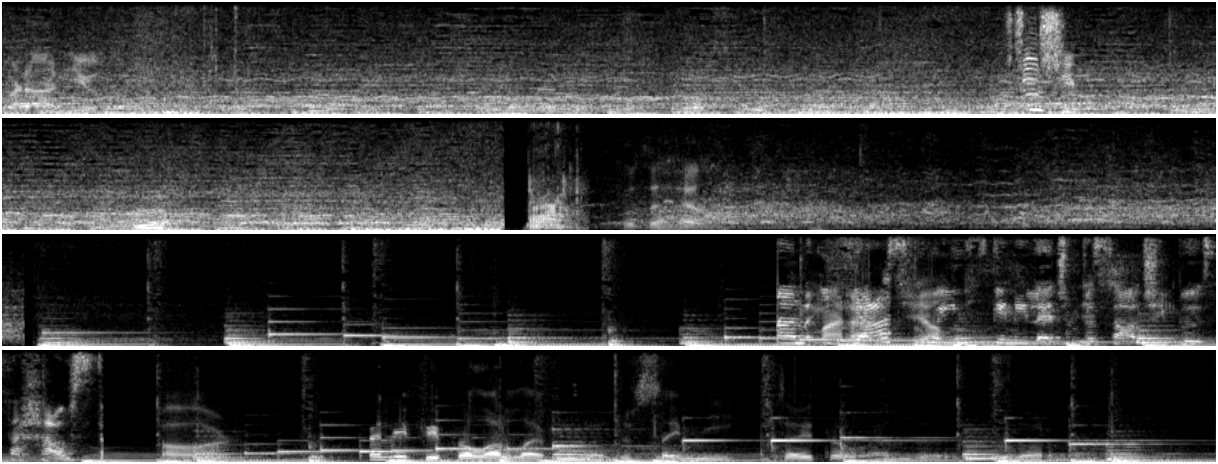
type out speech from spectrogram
Where are you? In the middle. What's spooky? Sushi! What the hell? Um, Might have Yas. Queen Skinny Legend Versace boots the house. Or Many people are left. Uh, just say me, Potato, and uh, Udor, man.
